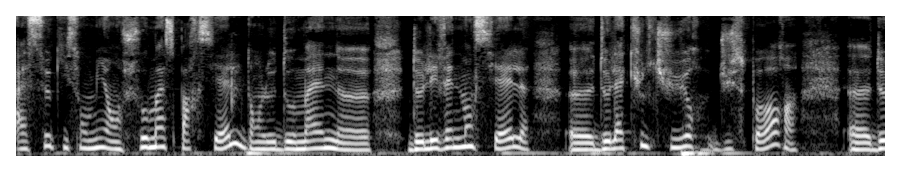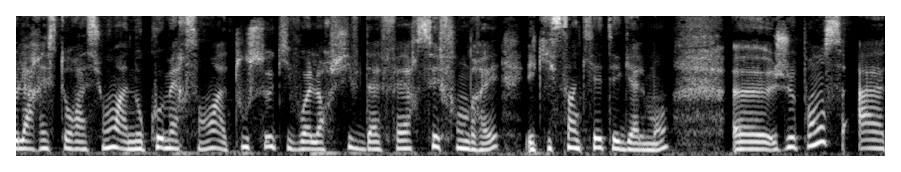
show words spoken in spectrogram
à ceux qui sont mis en chômage partiel dans le domaine euh, de l'événementiel, euh, de la culture, du sport, euh, de la restauration, à nos commerçants, à tous ceux qui voient leur chiffre d'affaires s'effondrer et qui s'inquiètent également. Je pense à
